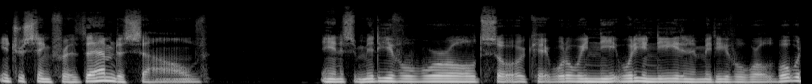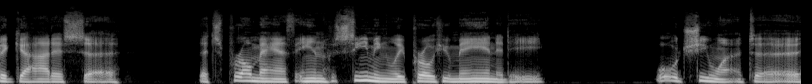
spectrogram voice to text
interesting for them to solve? And it's a medieval world. So okay, what do we need? What do you need in a medieval world? What would a goddess uh, that's pro math and seemingly pro humanity? What would she want? Uh,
